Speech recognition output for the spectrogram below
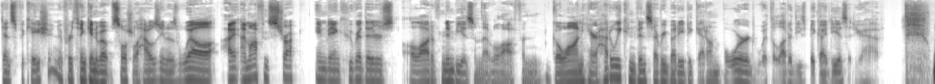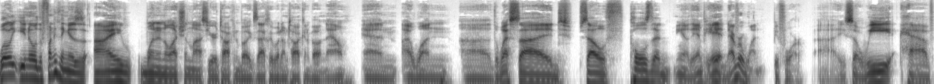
densification, if we're thinking about social housing as well, I, I'm often struck in Vancouver there's a lot of NIMBYism that will often go on here. How do we convince everybody to get on board with a lot of these big ideas that you have? Well, you know, the funny thing is, I won an election last year talking about exactly what I'm talking about now. And I won uh, the West Side, South polls that, you know, the NPA had never won before. Uh, so we have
